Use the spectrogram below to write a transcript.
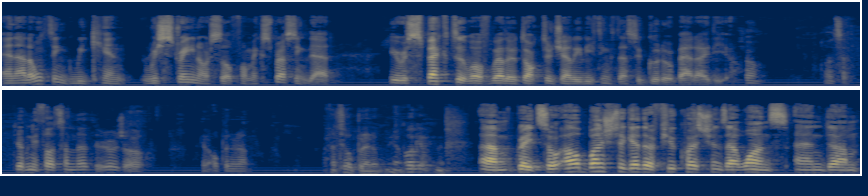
And I don't think we can restrain ourselves from expressing that, irrespective of whether Dr. Jalili thinks that's a good or bad idea. So, that's it. Do you have any thoughts on that, George, or can open it up? Let's open it up. Yeah. Okay. Um, great. So I'll bunch together a few questions at once, and um,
